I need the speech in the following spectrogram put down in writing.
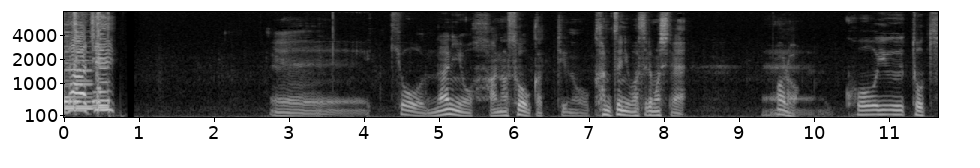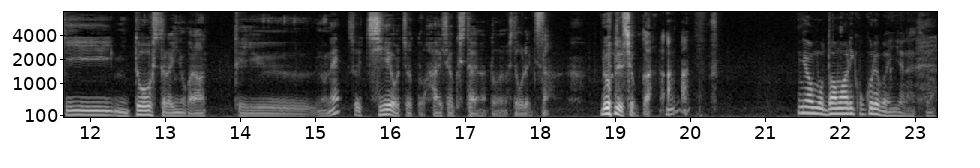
立ちえー、今日何を話そうかっていうのを完全に忘れまして。あら。こういう時にどうしたらいいのかなっていうのね、そういう知恵をちょっと拝借したいなと思いました、オレンジさん。どうでしょうか？いや、もう黙りこくればいいんじゃないですか。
